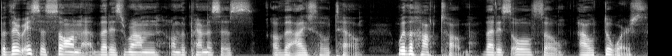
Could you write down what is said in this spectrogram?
but there is a sauna that is run on the premises of the Ice Hotel with a hot tub that is also outdoors.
